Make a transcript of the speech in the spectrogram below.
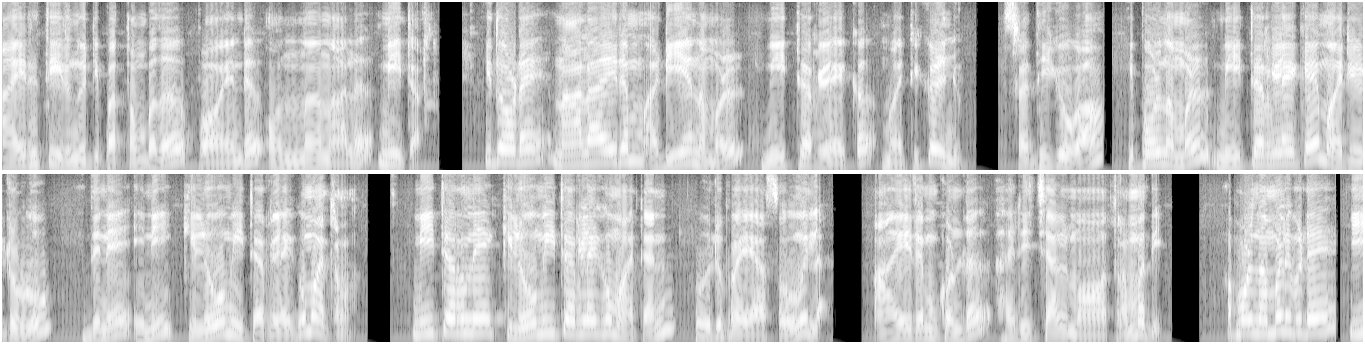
ആയിരത്തി ഇരുന്നൂറ്റി പത്തൊമ്പത് പോയിന്റ് ഒന്ന് നാല് മീറ്റർ ഇതോടെ നാലായിരം അടിയെ നമ്മൾ മീറ്ററിലേക്ക് മാറ്റി കഴിഞ്ഞു ശ്രദ്ധിക്കുക ഇപ്പോൾ നമ്മൾ മീറ്ററിലേക്കേ മാറ്റിയിട്ടുള്ളൂ. ഇതിനെ ഇനി കിലോമീറ്ററിലേക്ക് മാറ്റണം. മീറ്ററിനെ കിലോമീറ്ററിലേക്ക് മാറ്റാൻ ഒരു പ്രയാസവുമില്ല. ആയിരം കൊണ്ട് ഹരിച്ചാൽ മാത്രം മതി. അപ്പോൾ നമ്മൾ ഇവിടെ ഈ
